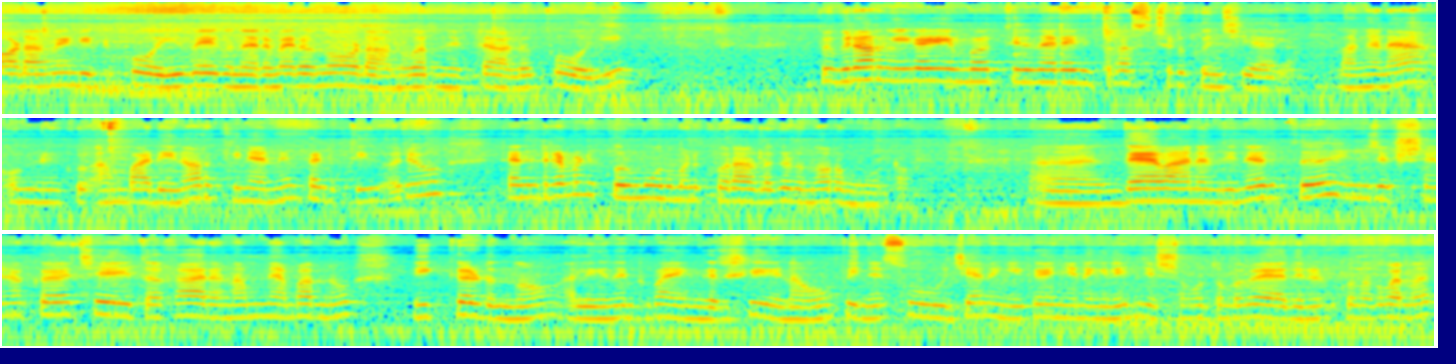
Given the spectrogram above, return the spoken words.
ഓടാൻ വേണ്ടിയിട്ട് പോയി. വൈകുന്നേരം വരെ ഒന്ന് ഓടാന്ന് പറഞ്ഞിട്ട് ആൾ പോയി. അപ്പോൾ ഇവർ ഉറങ്ങി കഴിയുമ്പോൾ ഒത്തിരി നേരം എനിക്ക് റെസ്റ്റ് എടുക്കുകയും ചെയ്യാമല്ലോ അങ്ങനെ ഉണ്ണി അമ്പാടീനെ ഉറക്കി ഞാൻ കിടത്തി. ഒരു രണ്ടര മണിക്കൂർ മൂന്ന് മണിക്കൂർ അവൾ കിടന്ന് ഉറങ്ങും കേട്ടോ. ദേവാനന്ദിന്റെ അടുത്ത് ഇഞ്ചക്ഷനൊക്കെ ചെയ്ത കാരണം ഞാൻ പറഞ്ഞു നീ കിടന്നോ അല്ലെങ്കിൽ നിനക്ക് ഭയങ്കര ക്ഷീണവും. പിന്നെ സൂചി അനങ്ങി കഴിഞ്ഞിട്ടുണ്ടെങ്കിൽ ഇഞ്ചക്ഷൻ കുത്തുമ്പോൾ വേദന എടുക്കുമെന്നൊക്കെ പറഞ്ഞ്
